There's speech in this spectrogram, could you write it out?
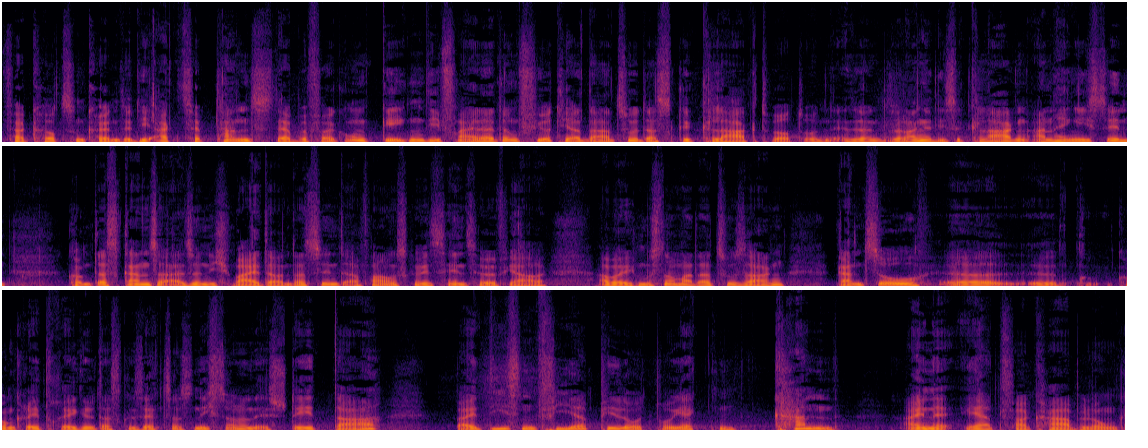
verkürzen könnte. Die Akzeptanz der Bevölkerung gegen die Freileitung führt ja dazu, dass geklagt wird. Und solange diese Klagen anhängig sind, kommt das Ganze also nicht weiter. Und das sind erfahrungsgemäß 10, 12 Jahre. Aber ich muss noch mal dazu sagen, Ganz so äh, äh, konkret regelt das Gesetz das nicht, sondern es steht da, bei diesen vier Pilotprojekten kann eine Erdverkabelung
